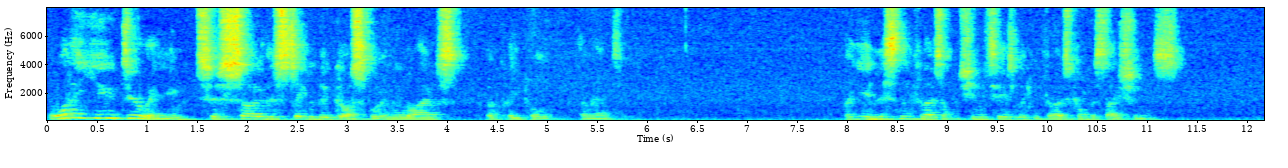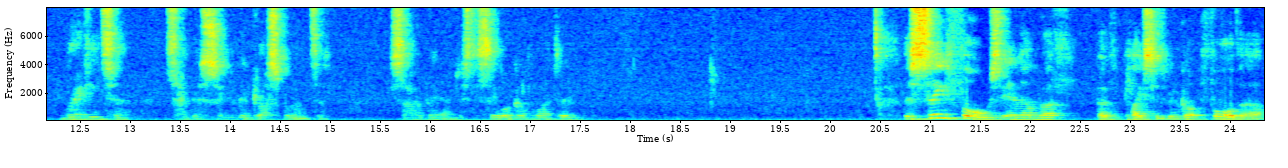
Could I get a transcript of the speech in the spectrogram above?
what are you doing to sow the seed of the gospel in the lives of people around you? Are you listening for those opportunities, looking for those conversations, ready to take the seed of the gospel and to sow a bit and just to see what God might do? The seed falls in a number of places. We've got four that are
